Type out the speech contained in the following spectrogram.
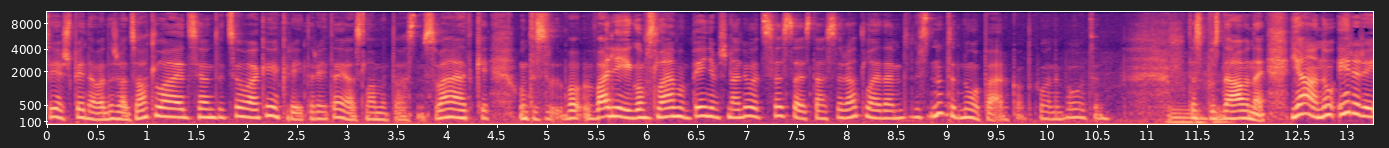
tieši piedāvā dažādas atlaides, ja, un cilvēki iekrīt arī tajās lamatās nu, svētki, un tas vaļīgums lēmumu pieņemšanā ļoti sasaistās ar atlaidēm, tad es nu, tad nopērku kaut ko nebūtu. Mm. Tas būs dāvanai. Jā, nu ir arī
